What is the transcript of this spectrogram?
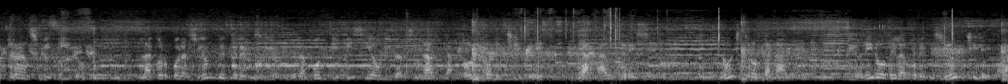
ha transmitido la Corporación de Televisión de la Pontificia Universidad Católica de Chile, Canal 13. Nuestro canal, pionero de la televisión chilena,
